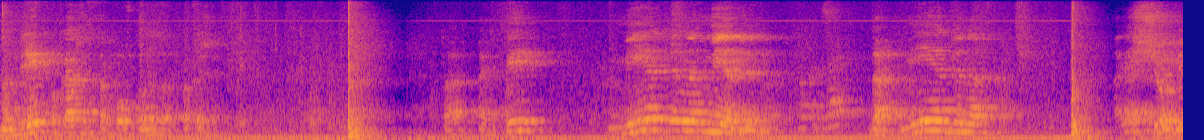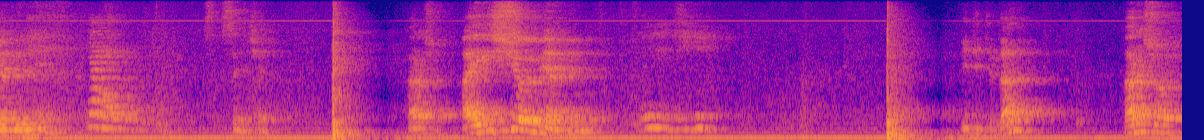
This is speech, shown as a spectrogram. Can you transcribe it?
Андрей покажет страховку назад. Покажи. Так, а теперь медленно-медленно. Да, медленно. Еще медленнее. Я могу. Садичай. Хорошо. А еще медленнее. Идите, да? Хорошо.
